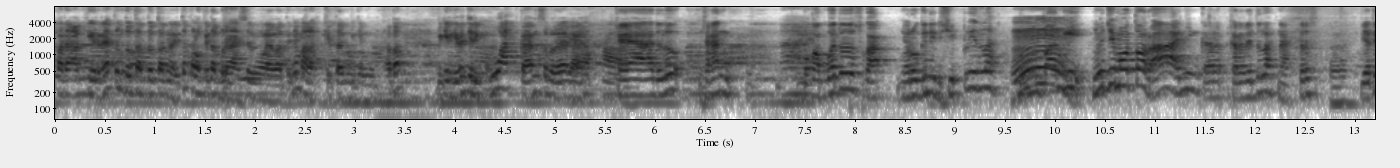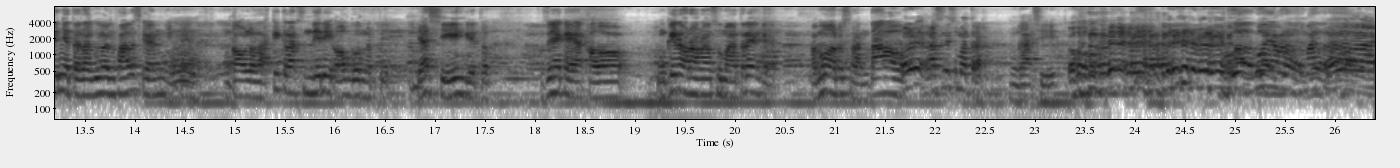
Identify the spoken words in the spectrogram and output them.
pada akhirnya tuntutan-tuntutan itu kalau kita berhasil melewatinya malah kita bikin apa bikin kita jadi kuat kan sebenarnya kan. Kayak dulu misalkan bokap gua tuh suka nyuruh gini disiplin lah. Hmm. pagi nyuci motor. Ah anjing karena, itulah. Nah terus dia tuh nyetel lagu Iwan Fals kan. Yang kayak, engkau lelaki kelak sendiri. Oh gua ngerti. Ya sih gitu. Maksudnya kayak kalau mungkin orang-orang Sumatera yang kayak kamu harus rantau Oh asli Sumatera. enggak sih Oh. bokap gua yang orang Sumatera Oh,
